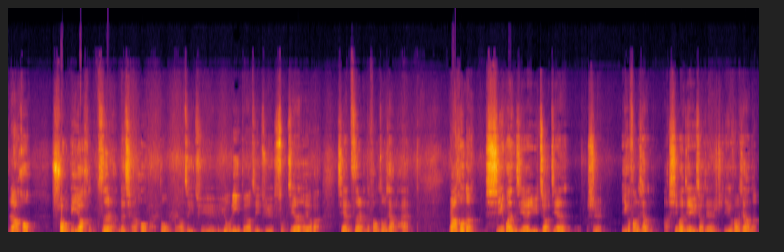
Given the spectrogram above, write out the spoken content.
然后双臂要很自然的前后摆动，不要自己去用力，不要自己去耸肩，哎，要把肩自然的放松下来。然后呢，膝关节与脚尖是一个方向的啊，膝关节与脚尖是一个方向的。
